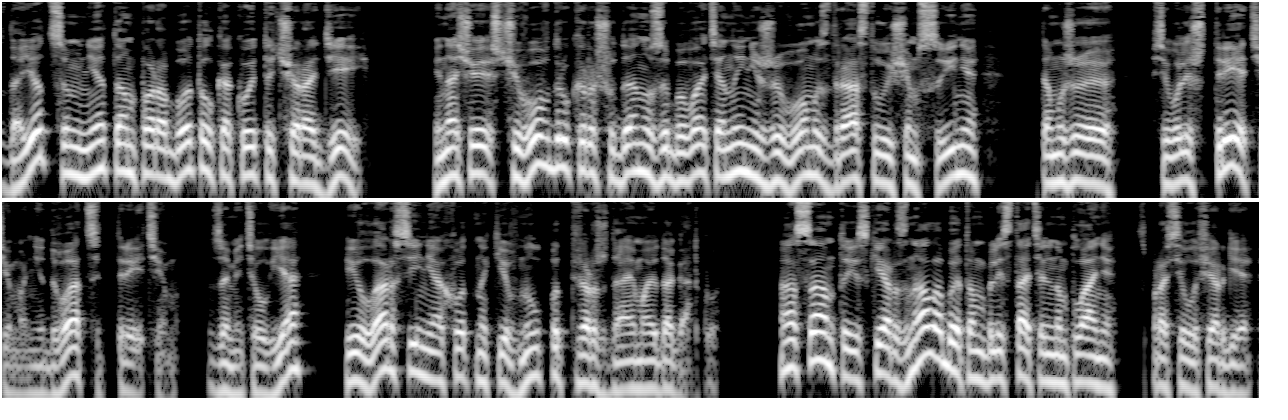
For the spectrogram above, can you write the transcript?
Сдается мне, там поработал какой-то чародей. Иначе с чего вдруг Рашудану забывать о ныне живом и здравствующем сыне, к тому же всего лишь третьем, а не двадцать третьем, заметил я, и Ларси неохотно кивнул, подтверждая мою догадку. «А сам-то Искер знал об этом блистательном плане?» — спросила Фергия.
